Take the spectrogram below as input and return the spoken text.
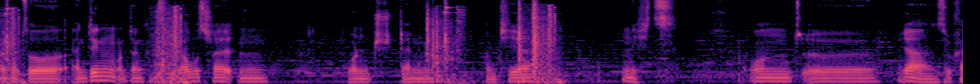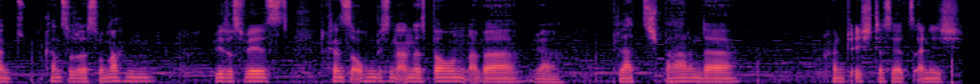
Einfach so ein Ding und dann kannst du wieder ausschalten. Und dann kommt hier nichts. Und äh, ja, so kann, kannst du das so machen, wie du es willst. Du kannst es auch ein bisschen anders bauen, aber ja, platzsparender könnte ich das jetzt eigentlich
